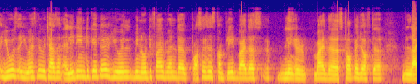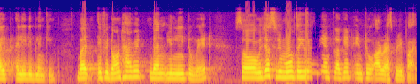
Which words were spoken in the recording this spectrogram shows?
use a USB which has an LED indicator, you will be notified when the process is complete by the er, by the stoppage of the light LED blinking. But if you do not have it, then you need to wait. So, we will just remove the USB and plug it into our Raspberry Pi.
